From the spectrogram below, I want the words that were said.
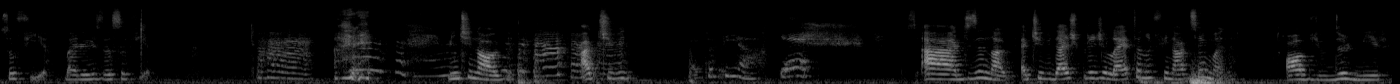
Sofia. Barulhos da Sofia. 29. Ativi... Sofia. A 19. Atividade predileta no final de semana. Óbvio, dormir.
